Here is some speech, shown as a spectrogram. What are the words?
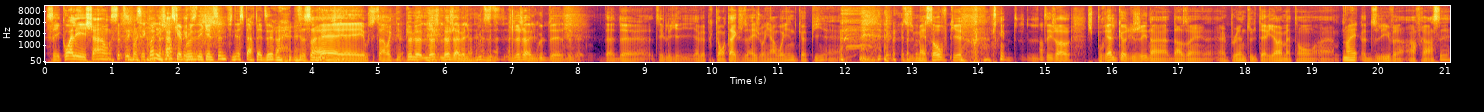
C'est quoi les chances? c'est quoi les chances que Bruce Dickinson finisse par te dire un. C'est ça. Hey, hey, là, là, j'avais le goût de de, il avait pris contact. Je disais, je vais y envoyer une copie. Euh, mais sauf que, genre, je pourrais le corriger dans, un, print ultérieur, mettons, euh, du livre en français.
